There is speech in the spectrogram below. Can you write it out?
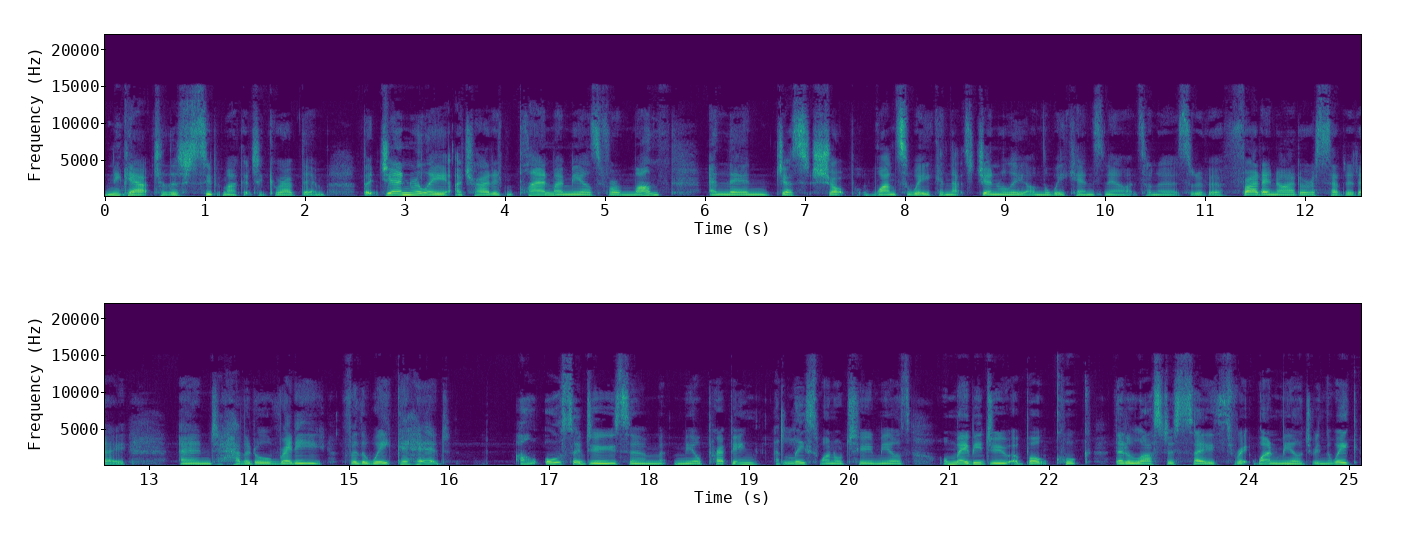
nick out to the supermarket to grab them. But generally, I try to plan my meals for a month and then just shop once a week. And that's generally on the weekends now. It's on a sort of a Friday night or a Saturday and have it all ready for the week ahead. I'll also do some meal prepping, at least one or two meals, or maybe do a bulk cook that'll last us, say, three, one meal during the week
